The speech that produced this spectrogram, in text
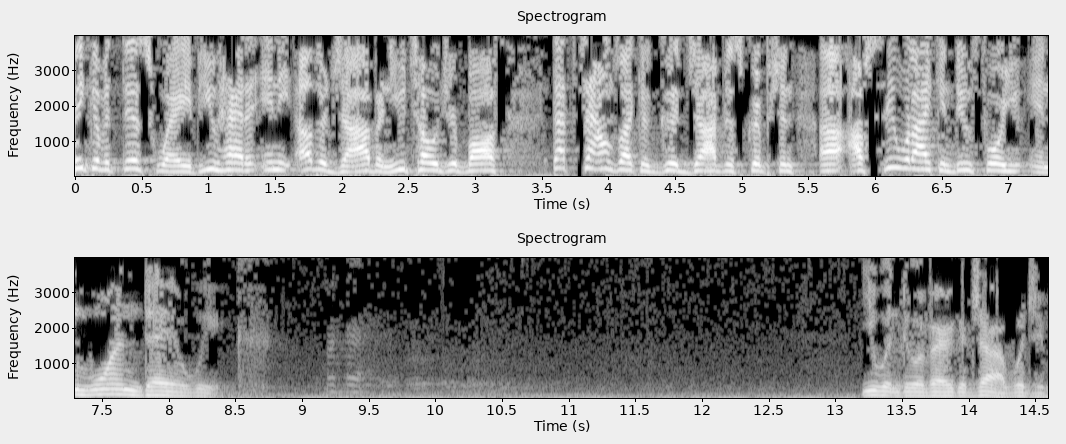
Think of it this way if you had any other job and you told your boss, that sounds like a good job description, uh, I'll see what I can do for you in one day a week. You wouldn't do a very good job, would you?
